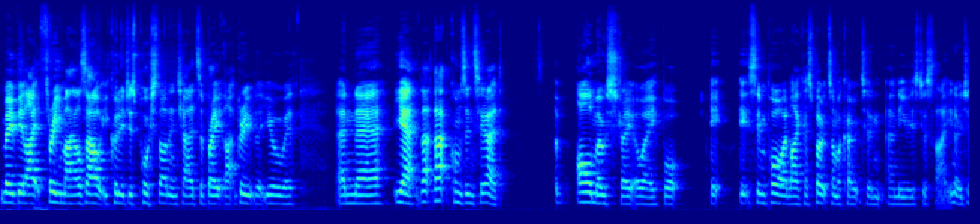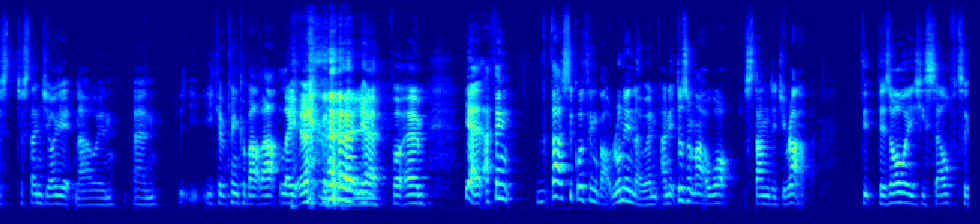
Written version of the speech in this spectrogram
maybe like three miles out. You could have just pushed on and tried to break that group that you were with. And uh, yeah, that that comes into your head almost straight away. But it it's important. Like I spoke to my coach and, and he was just like, you know, just just enjoy it now and and you can think about that later. yeah, But um, yeah, I think that's the good thing about running though, and, and it doesn't matter what standard you're at. th- There's always yourself to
